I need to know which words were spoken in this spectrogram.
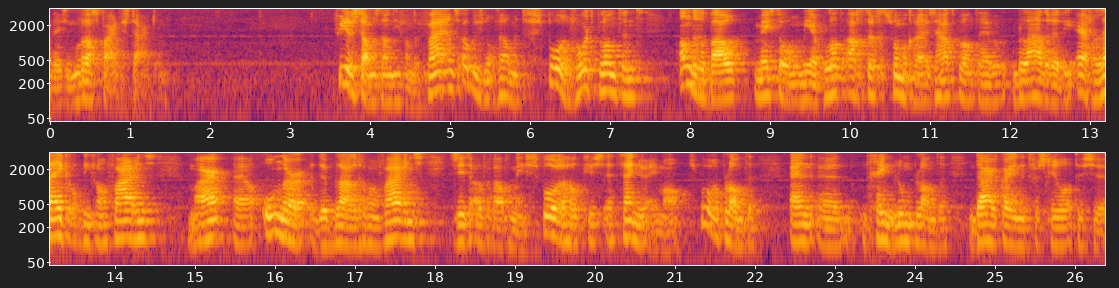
deze moeraspaardenstaarten. Vierde stam is dan die van de varens, ook dus nog wel met sporen voortplantend. Andere bouw, meestal meer bladachtig. Sommige zaadplanten hebben bladeren die erg lijken op die van varens. Maar eh, onder de bladeren van varens zitten over het algemeen sporenhoopjes. Het zijn nu eenmaal sporenplanten en eh, geen bloemplanten. Daar kan je het verschil tussen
